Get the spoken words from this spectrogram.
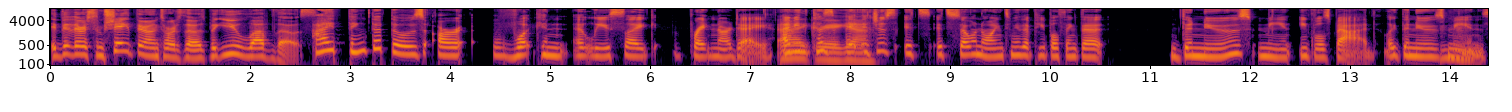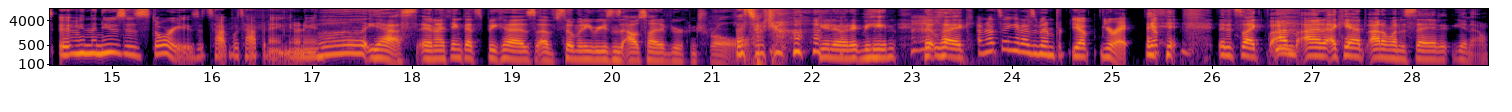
there's some shade thrown towards those, but you love those. I think that those are what can at least like brighten our day. I, I mean, because agree, it, it just it's it's so annoying to me that people think that the news mean equals bad. Like the news Mhm. means. I mean, the news is stories. It's hap- what's happening. You know what I mean? Well, yes, and I think that's because of so many reasons outside of your control. That's so true. you know what I mean. That like I'm not saying it hasn't been. Yep, you're right. Yep. that it's like I'm, I, I can't I don't want to say it you know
